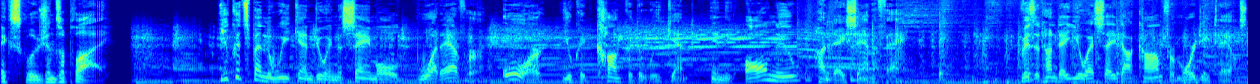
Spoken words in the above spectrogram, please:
Exclusions apply. You could spend the weekend doing the same old whatever, or you could conquer the weekend in the all-new Hyundai Santa Fe. Visit HyundaiUSA.com for more details.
